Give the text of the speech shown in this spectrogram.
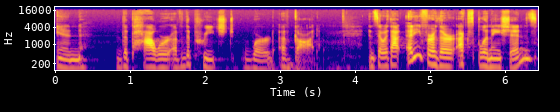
in the power of the preached word of God. And so, without any further explanations,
